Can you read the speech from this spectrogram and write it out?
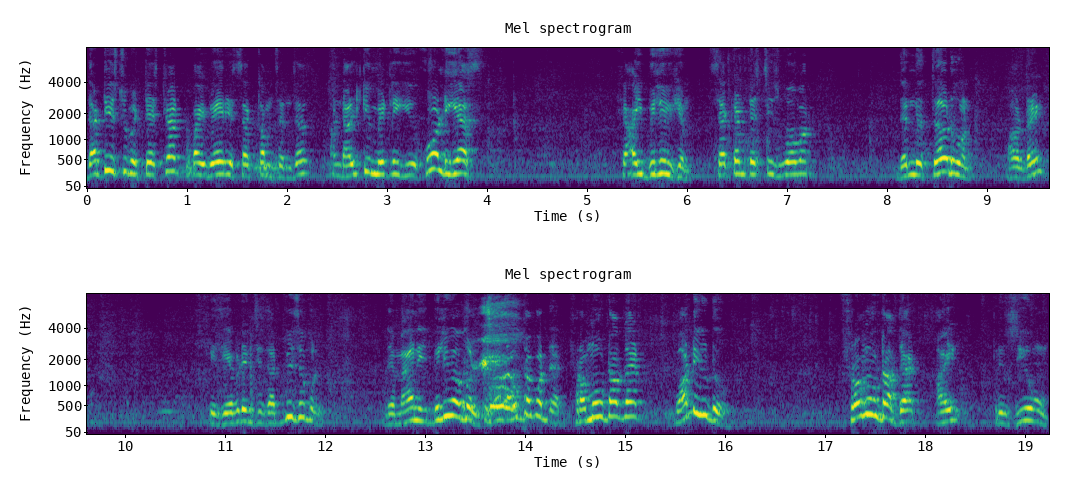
that is to be tested by various circumstances and ultimately you hold yes I believe him. Second test is over. Then the third one, all right. His evidence is admissible. The man is believable. No about that. From out of that, what do you do? From out of that, I presume.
